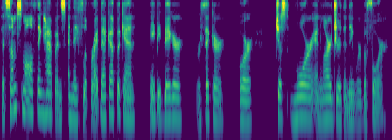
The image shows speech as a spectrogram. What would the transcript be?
that some small thing happens and they flip right back up again, maybe bigger or thicker or just more and larger than they were before.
